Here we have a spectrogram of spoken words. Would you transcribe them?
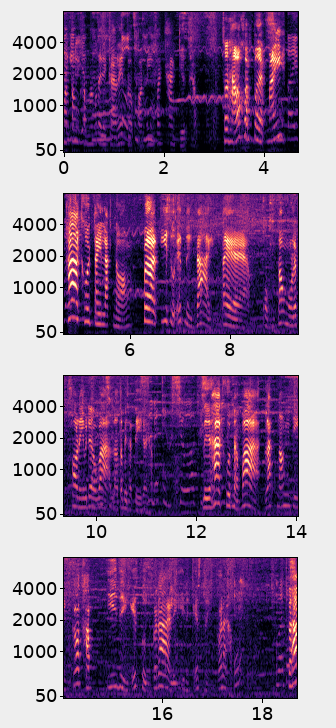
มันต้องทำความเข้าใจในการเล่นตัวละครที่ค่อนข้างเยอะครับส่วนถามว่าคนเปิดไหมถ้าคุณใจรักน้อง เปิด e 0 s 1ได้ แต่ผมต้องวงเล็บข้อนี้ไว้ด้วยว่าเราต้องเป็นสตรีด้วยครับหรือถ้าคุณแบบว่ารักน้องจริงๆก็ทำ e 1 s 0ก็ได้หรือ e 1 s 1ก็ได้ครับ แต่ถ้า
